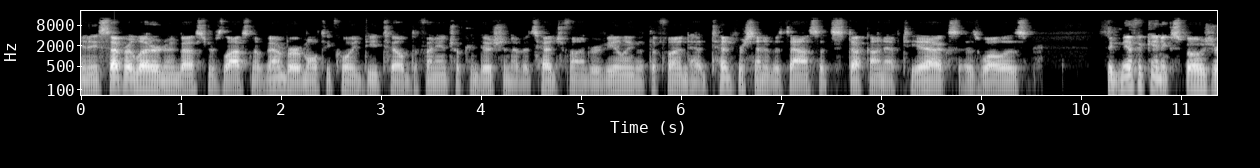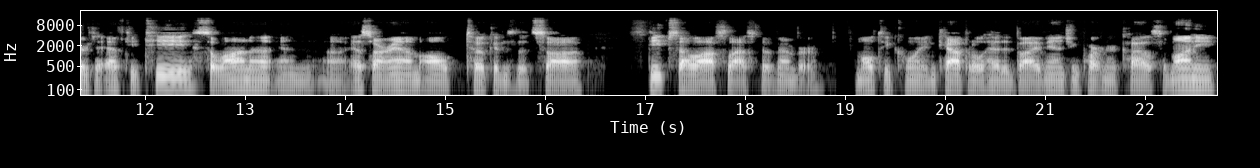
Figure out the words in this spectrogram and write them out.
In a separate letter to investors last November, Multicoin detailed the financial condition of its hedge fund, revealing that the fund had 10% of its assets stuck on FTX, as well as significant exposure to FTT, Solana, and uh, SRM, all tokens that saw steep sell offs last November. Multicoin Capital, headed by managing partner Kyle Samani,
